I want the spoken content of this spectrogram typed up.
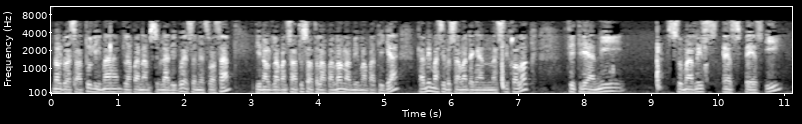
0215869000 SMS WhatsApp di 0811806543. Kami masih bersama dengan psikolog Fitriani Sumarlis SPSI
